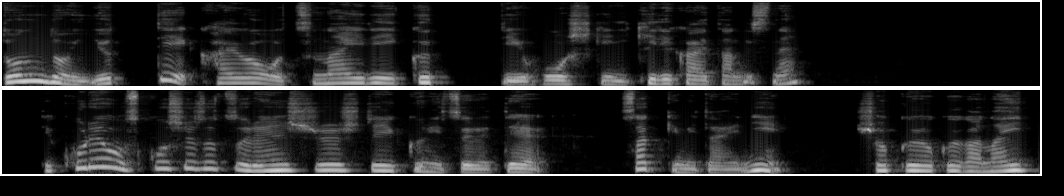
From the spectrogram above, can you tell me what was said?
どんどん言って会話をつないでいくっていう方式に切り替えたんですね。で、これを少しずつ練習していくにつれて、さっきみたいに食欲がないって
